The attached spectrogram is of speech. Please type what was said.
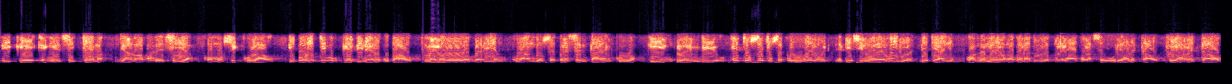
y que en el sistema ya no aparecía como circulado. Y por último, que el dinero ocupado me lo devolverían cuando se presentara en Cuba quien lo envió. Estos hechos se produjeron el 19 de julio de este año, cuando en medio de un operativo desplegado por la seguridad del Estado, fui arrestado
